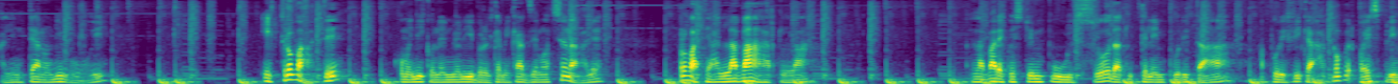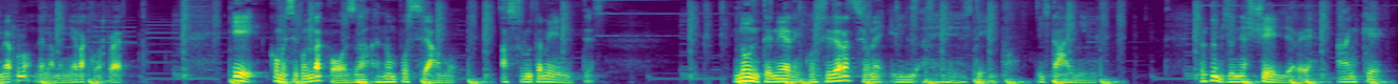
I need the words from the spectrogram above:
all'interno di voi e trovate, come dico nel mio libro Il kamikaze emozionale, provate a lavarla, a lavare questo impulso da tutte le impurità, a purificarlo per poi esprimerlo nella maniera corretta. E come seconda cosa non possiamo assolutamente non tenere in considerazione il, il tempo, il timing. Per cui bisogna scegliere anche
